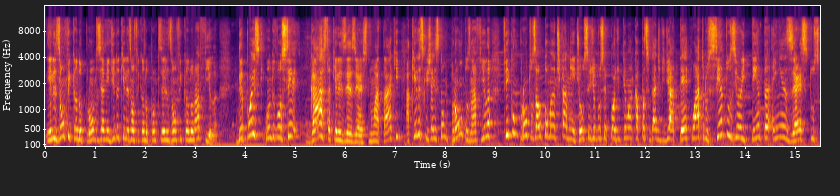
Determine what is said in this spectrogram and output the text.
eles vão ficando prontos e à medida que eles vão ficando prontos, eles vão ficando na fila. Depois, quando você gasta aqueles exércitos num ataque, aqueles que já estão prontos na fila ficam prontos automaticamente. Ou seja, você pode ter uma capacidade de até 480 em exércitos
